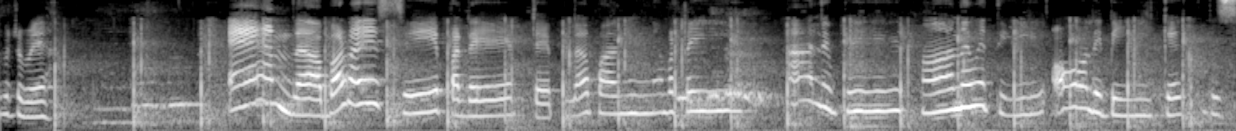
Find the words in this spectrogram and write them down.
Thank you.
